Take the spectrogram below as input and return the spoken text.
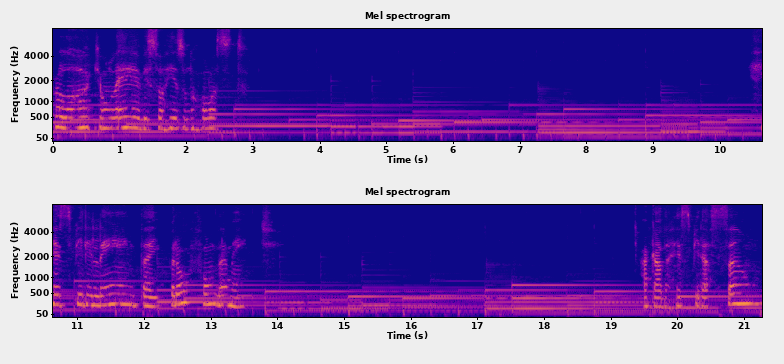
Coloque um leve sorriso no rosto. Respire lenta e profundamente. A cada respiração,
